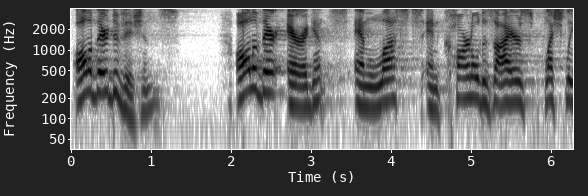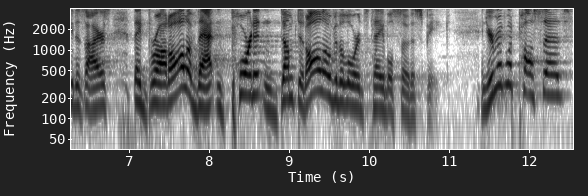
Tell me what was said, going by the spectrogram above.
all of their divisions, all of their arrogance and lusts and carnal desires, fleshly desires, they brought all of that and poured it and dumped it all over the Lord's table, so to speak. And you remember what Paul says?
